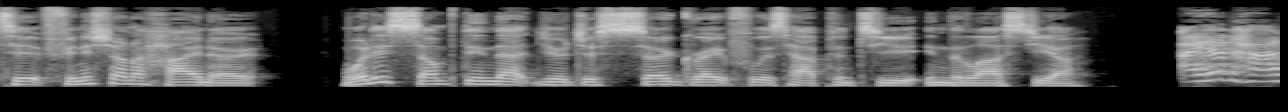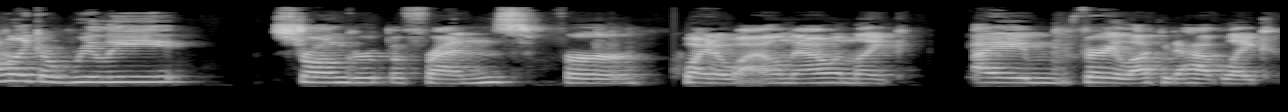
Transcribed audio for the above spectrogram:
To finish on a high note, what is something that you're just so grateful has happened to you in the last year? I have had like a really strong group of friends for quite a while now. And like, I'm very lucky to have like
